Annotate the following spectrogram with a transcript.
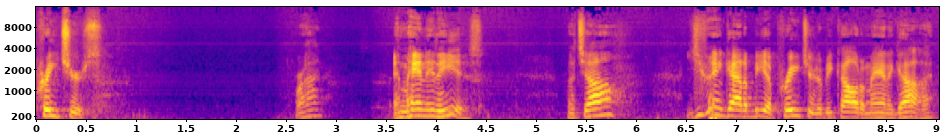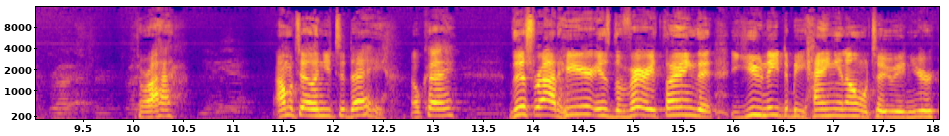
preachers. Right? And man, it is. But y'all, you ain't got to be a preacher to be called a man of God. Right? I'm telling you today, okay? This right here is the very thing that you need to be hanging on to in your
